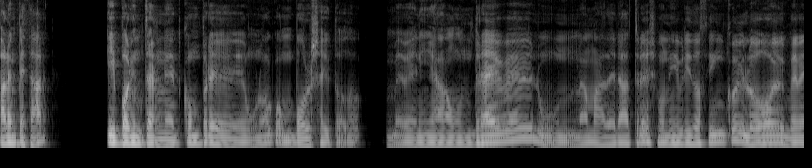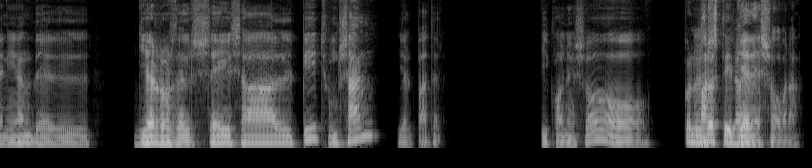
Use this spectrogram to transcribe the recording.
para empezar. Y por internet compré uno con bolsa y todo. Me venía un driver, una madera 3, un híbrido 5 y luego me venían del hierros del 6 al pitch, un sun y el pater. Y con eso, Con más que de sobra.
